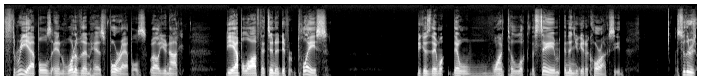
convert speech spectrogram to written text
three apples and one of them has four apples. Well, you knock the apple off that's in a different place because they want they want to look the same and then you get a Korok seed. So there's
